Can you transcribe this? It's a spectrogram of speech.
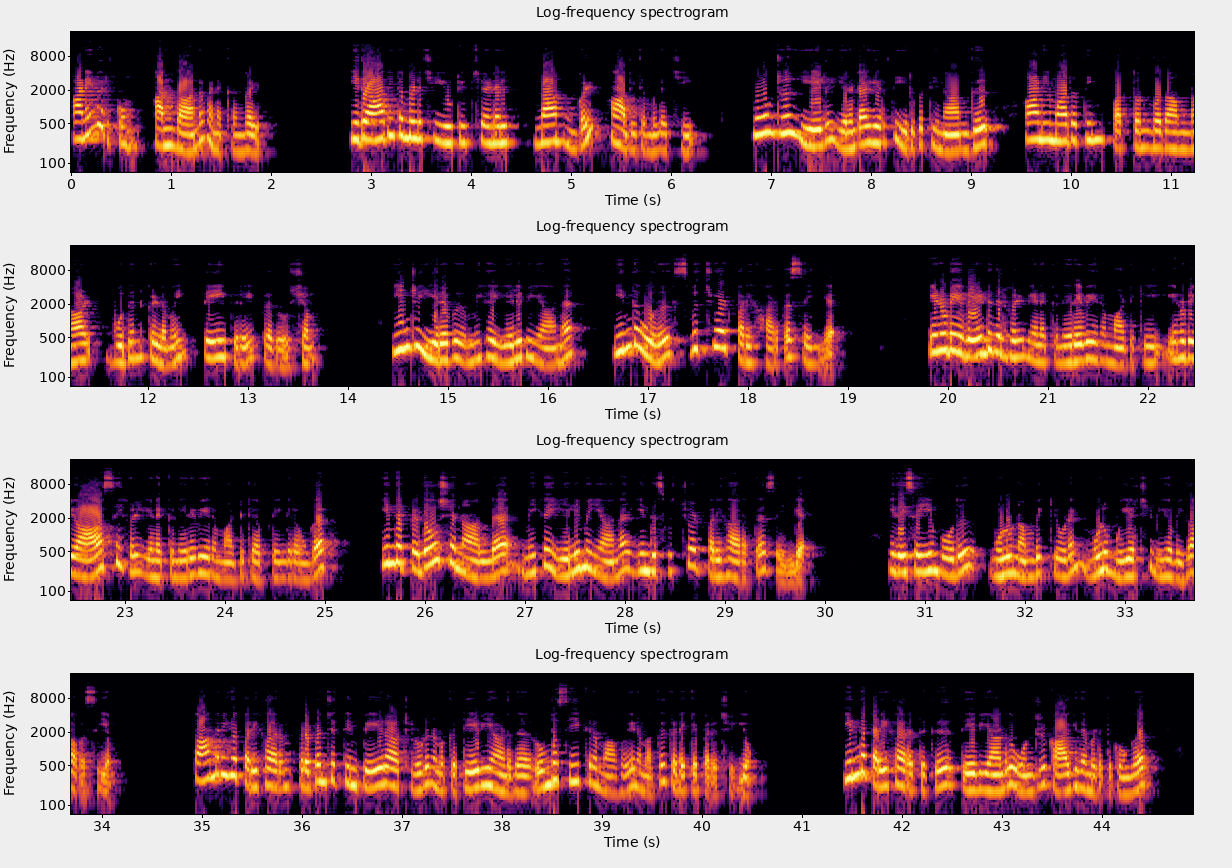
அனைவருக்கும் அன்பான வணக்கங்கள். இது ஆதிதமிழச்சி யூடியூப் சேனல் நான் உங்கள் ஆதிதமிழச்சி மூன்று ஏழு இரண்டாயிரத்தி இருபத்தி நான்கு ஆணி மாதத்தின் பத்தொன்பதாம் நாள் புதன்கிழமை தேய்பிரை பிரதோஷம். இன்று இரவு மிக எளிமையான இந்த ஒரு ஸ்விட்ச்வேர்ட் பரிகாரத்தை செய்யுங்க. என்னுடைய வேண்டுதல்கள் எனக்கு நிறைவேற மாட்டேங்கி என்னுடைய ஆசைகள் எனக்கு நிறைவேற மாட்டேங்கி அப்படிங்கிறவங்க இந்த பிரதோஷ நாளில் மிக எளிமையான இந்த ஸ்விட்ச்வேர்ட் பரிகாரத்தை செய்யுங்க. இதை செய்யும் போது முழு நம்பிக்கையுடன் முழு முயற்சி மிக மிக அவசியம். தாந்திரிக பரிகாரம் பிரபஞ்சத்தின் பேராற்றலோடு நமக்கு தேவையானதை ரொம்ப சீக்கிரமாகவே நமக்கு கிடைக்கப்பெற செய்யும். இந்த பரிகாரத்துக்கு தேவையானது ஒன்று காகிதம் எடுத்துக்கோங்க.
